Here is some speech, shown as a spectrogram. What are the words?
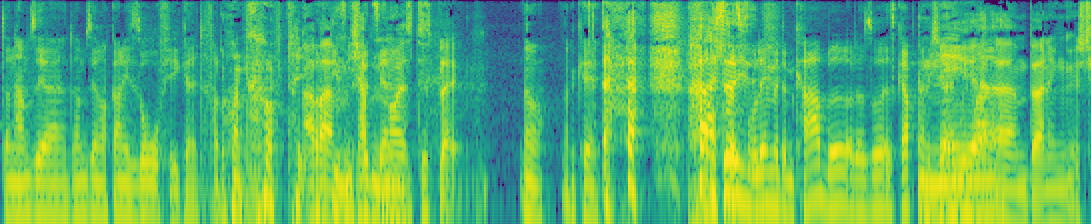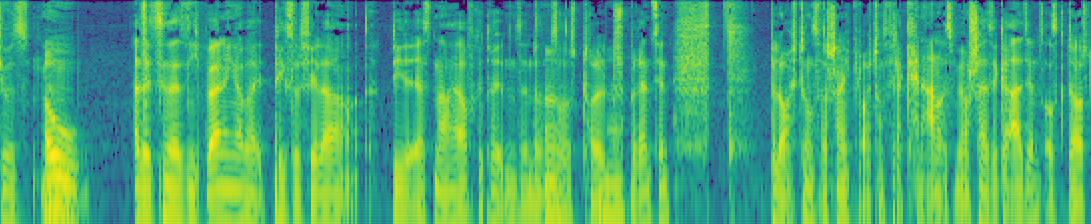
Dann haben sie ja, dann haben sie ja noch gar nicht so viel Geld verloren. Auf, auf Aber diesem ich habe ein neues Display. Oh, okay. Hattest du Also das ich- Problem mit dem Kabel oder so? Es gab nämlich ja irgendwie Nee, mal. ähm, Burning Issues. oh, Also beziehungsweise nicht Burning, aber Pixelfehler, die erst nachher aufgetreten sind und Ah, so tolle ja. Beleuchtungs, wahrscheinlich Beleuchtungsfehler, keine Ahnung, ist mir auch scheißegal, sie haben es ausgetauscht.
